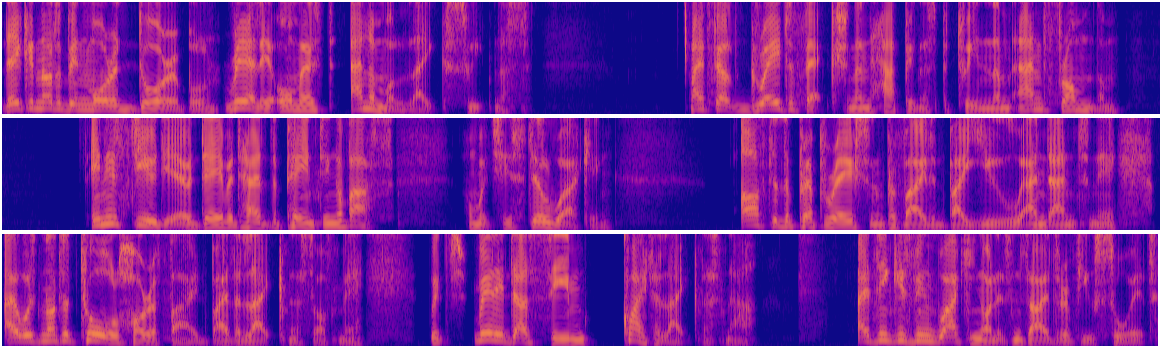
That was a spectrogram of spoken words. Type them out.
They could not have been more adorable, really almost animal like sweetness. I felt great affection and happiness between them and from them. In his studio, David had the painting of us, on which he's still working. After the preparation provided by you and Anthony, I was not at all horrified by the likeness of me, which really does seem quite a likeness now. I think he's been working on it since either of you saw it.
